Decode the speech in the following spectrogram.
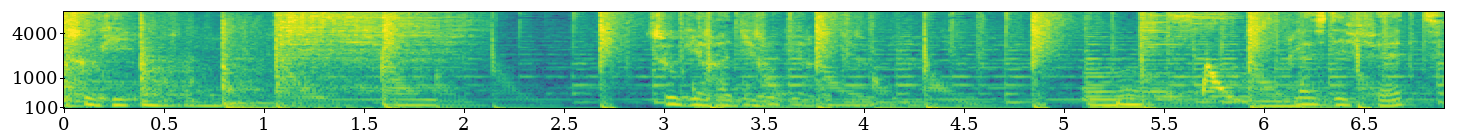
Tsugi. Tsugi Radio. Place des fêtes.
